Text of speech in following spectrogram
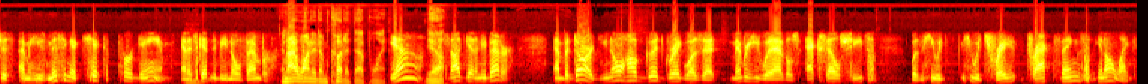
just, I mean, he's missing a kick per game, and it's getting to be November. And I wanted him cut at that point. Yeah, Yeah. it's not getting any better. And Bedard, you know how good Greg was at. Remember, he would have those Excel sheets with he would he would tra- track things, you know, like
